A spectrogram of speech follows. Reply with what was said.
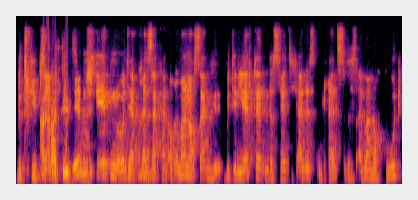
betriebsamen Städten und Herr Presser mhm. kann auch immer noch sagen, mit den Leerständen, das hält sich alles in Grenzen, das ist immer noch gut.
